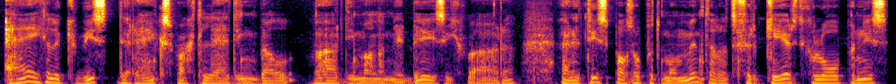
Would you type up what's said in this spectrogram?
eigenlijk wist de Rijkswachtleiding wel waar die mannen mee bezig waren. En het is pas op het moment dat het verkeerd gelopen is,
